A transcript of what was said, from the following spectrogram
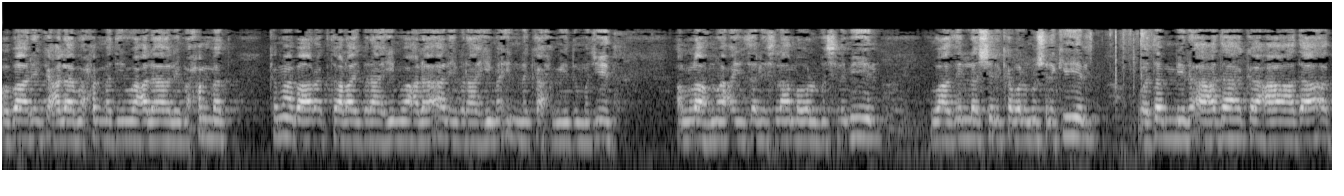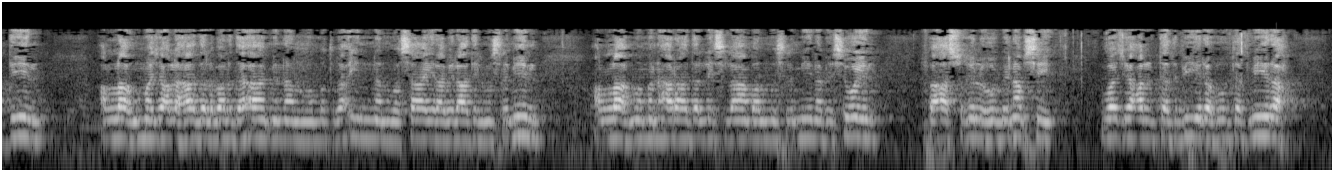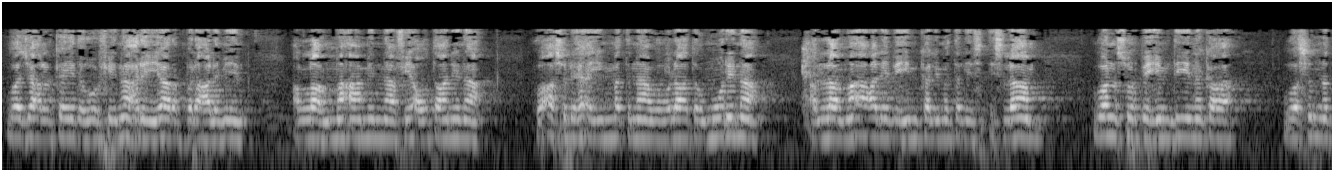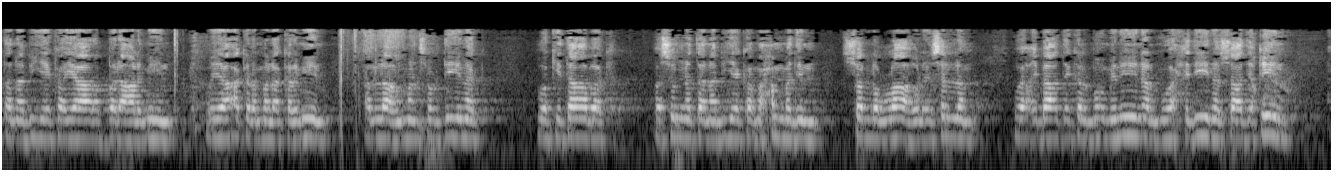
وبارك على محمد وعلى ال محمد كما باركت على ابراهيم وعلى ال ابراهيم انك حميد مجيد. اللهم اعز الاسلام والمسلمين واذل الشرك والمشركين ودمر اعداءك اعداء الدين. اللهم اجعل هذا البلد امنا ومطمئنا وسائر بلاد المسلمين. اللهم من أراد الإسلام والمسلمين بسوء فأشغله بنفسي واجعل تدبيره تدميره واجعل كيده في نهره يا رب العالمين اللهم آمنا في أوطاننا وأصلح أئمتنا وولاة أمورنا اللهم أعلي بهم كلمة الإسلام وانصر بهم دينك وسنة نبيك يا رب العالمين ويا أكرم الأكرمين اللهم انصر دينك وكتابك وسنة نبيك محمد صلى الله عليه وسلم و وعبادك المؤمنين الموحدين الصادقين.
